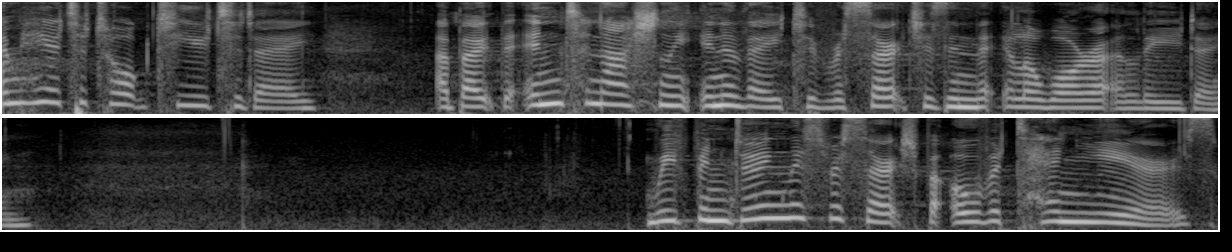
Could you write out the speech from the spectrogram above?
I'm here to talk to you today about the internationally innovative researchers in the Illawarra are leading. We've been doing this research for over 10 years,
